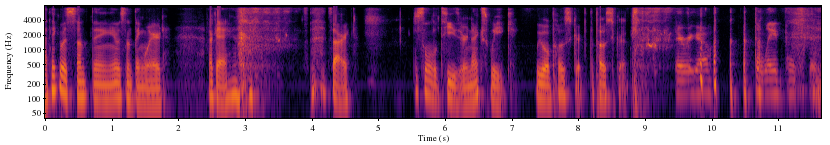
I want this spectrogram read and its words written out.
I think it was something. It was something weird. Okay. Sorry. Just a little teaser. Next week we will postscript the postscript. There we go. Delayed postscript.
